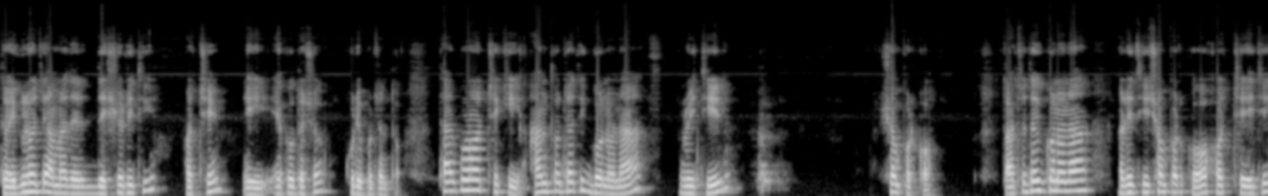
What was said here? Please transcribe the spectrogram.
তো এগুলো হচ্ছে আমাদের দেশীয় রীতি, হচ্ছে এই একক দশক কুড়ি পর্যন্ত। তারপর হচ্ছে কি? আন্তর্জাতিক গণনা রীতির সম্পর্ক। তো আন্তর্জাতিক গণনা রীতি সম্পর্ক হচ্ছে এই যে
